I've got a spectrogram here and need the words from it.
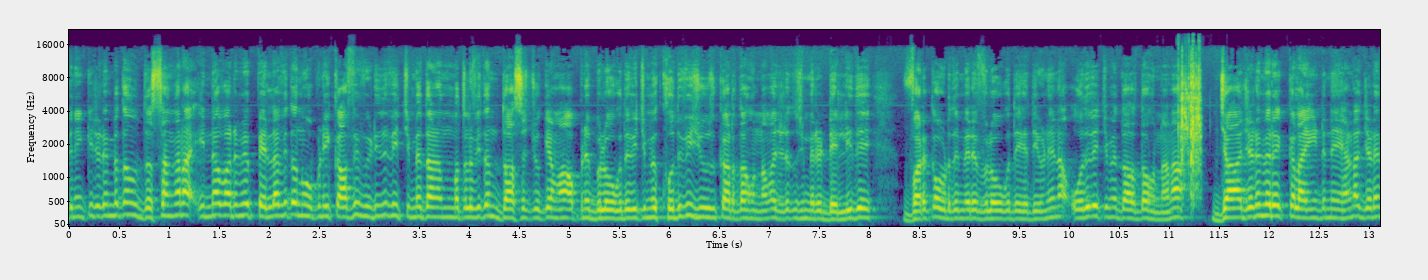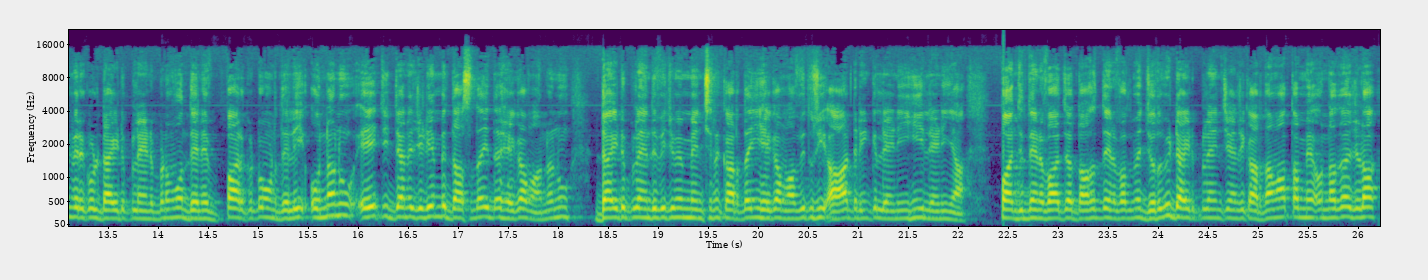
ਡਰਿੰਕ ਜਿਹੜੇ ਮੈਂ ਤੁਹਾਨੂੰ ਦੱਸਾਂਗਾ ਨਾ, ਇਹਨਾਂ ਬਾਰੇ ਮੈਂ ਪਹਿਲਾਂ ਵੀ ਤੁਹਾਨੂੰ ਆਪਣੀ ਕਾਫੀ ਵੀਡੀਓ ਦੇ ਵਿੱਚ ਮੈਂ ਤਾਂ ਮਤਲਬ ਵੀ ਤੁਹਾਨੂੰ ਦੱਸ ਚੁੱਕਿਆ ਹਾਂ ਆਪਣੇ ਬਲੌਗ ਦੇ ਵਿੱਚ ਮੈਂ ਖੁਦ ਵੀ ਯੂਜ਼ ਕਰਦਾ ਹੁੰਨਾ ਵਾ, ਜਿਹੜੇ ਤੁਸੀਂ ਮੇਰੇ ਡੇਲੀ ਦੇ ਵਰਕਆਊਟ ਦੇ ਮੇਰੇ ਵਲੌਗ ਦੇਖਦੇ ਹੋਣੇ ਨਾ, ਉਹਦੇ ਵਿੱਚ ਮੈਂ ਦੱਸਦਾ ਹੁੰਨਾ ਨਾ, ਜਾਂ ਜਿਹੜੇ ਮੇਰੇ ਕਲਾਇੰਟ ਨੇ, ਹਨਾ, ਜਿਹੜੇ ਮੇਰੇ ਕੋਲ ਡਾਈਟ ਪਲਾਨ ਬਣਵਾਉਂਦੇ ਨੇ, ਭਾਰ ਘਟਾਉਣ ਦੇ ਲਈ, ਉਹਨਾਂ ਨੂੰ ਇਹ ਚੀਜ਼ਾਂ ਨੇ ਜਿਹੜੀਆਂ ਮੈਂ ਦੱਸਦਾ ਹੀ ਹੈਗਾ ਵਾਂ। ਉਹਨਾਂ ਨੂੰ ਡਾਈਟ ਪਲਾਨ ਦੇ ਵਿੱਚ ਮੈਂ ਮੈਂਸ਼ਨ ਕਰਦਾ ਹੀ ਹੈਗਾ ਵਾਂ ਵੀ ਤੁਸੀਂ ਆਹ ਡਰਿੰਕ ਲੈਣੀ ਹੀ ਲੈਣੀ ਆ। 5 ਦਿਨ ਬਾਅਦ ਜਾਂ 10 ਦਿਨ ਬਾਅਦ ਮੈਂ ਜਦੋਂ ਵੀ ਡਾਈਟ ਪਲਾਨ ਚੇਂਜ ਕਰਦਾ ਵਾਂ, ਤਾਂ ਮੈਂ ਉਹਨਾਂ ਦਾ ਜਿਹੜਾ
